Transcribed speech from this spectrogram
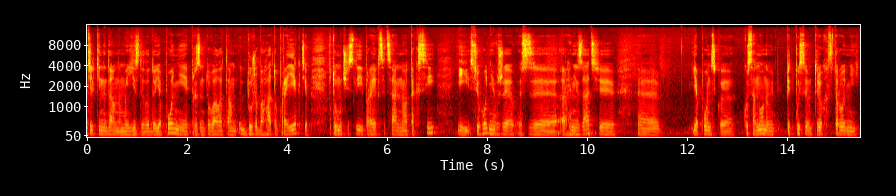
Тільки недавно ми їздили до Японії, презентували там дуже багато проєктів, в тому числі і проєкт соціального таксі. І сьогодні вже з організацією е, японською Кусанонами підписуємо трьохсторонній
